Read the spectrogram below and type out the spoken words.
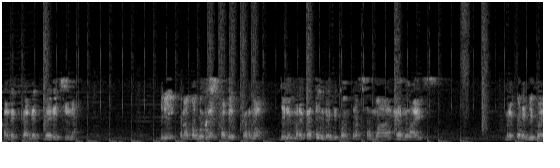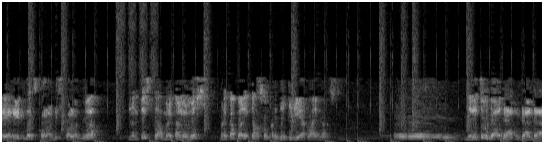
kadet-kadet dari Cina. Jadi kenapa gue bilang kadet? Karena jadi mereka tuh udah dikontrak sama airlines, mereka udah dibayarin buat sekolah di sekolah gue. Nanti setelah mereka lulus, mereka balik langsung kerja jadi airliners. Jadi itu udah ada udah ada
